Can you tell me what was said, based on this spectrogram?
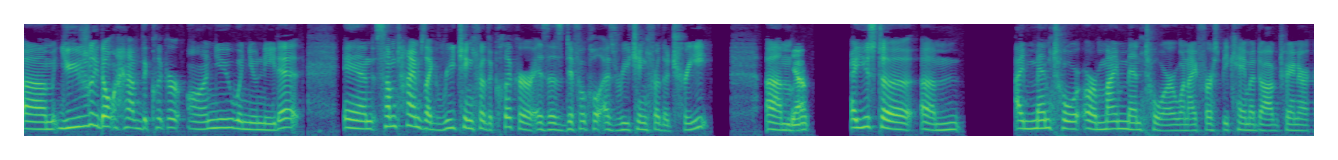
Um, you usually don't have the clicker on you when you need it, and sometimes like reaching for the clicker is as difficult as reaching for the treat. Um, Yep. I used to um, I mentor or my mentor when I first became a dog trainer,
